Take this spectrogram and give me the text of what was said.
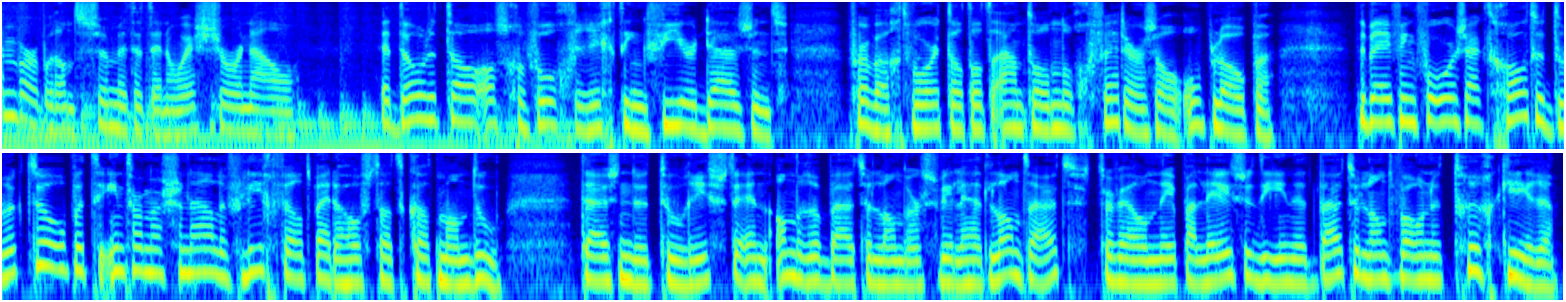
Ember Brandsen met het NOS-journaal. Het dodental als gevolg richting 4000. Verwacht wordt dat dat aantal nog verder zal oplopen. De beving veroorzaakt grote drukte op het internationale vliegveld bij de hoofdstad Kathmandu. Duizenden toeristen en andere buitenlanders willen het land uit, terwijl Nepalezen die in het buitenland wonen terugkeren.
